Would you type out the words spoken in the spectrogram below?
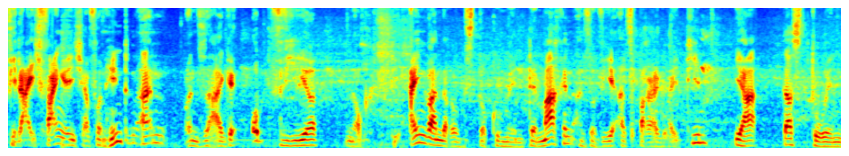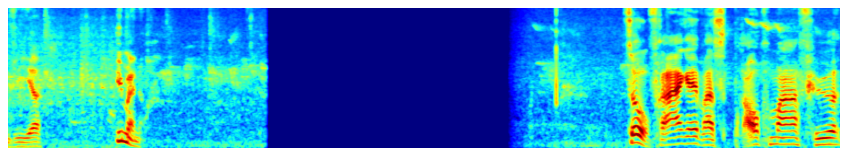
Vielleicht fange ich ja von hinten an und sage, ob wir noch die Einwanderungsdokumente machen, also wir als Paraguay-Team, ja, das tun wir immer noch. So, Frage, was braucht man für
